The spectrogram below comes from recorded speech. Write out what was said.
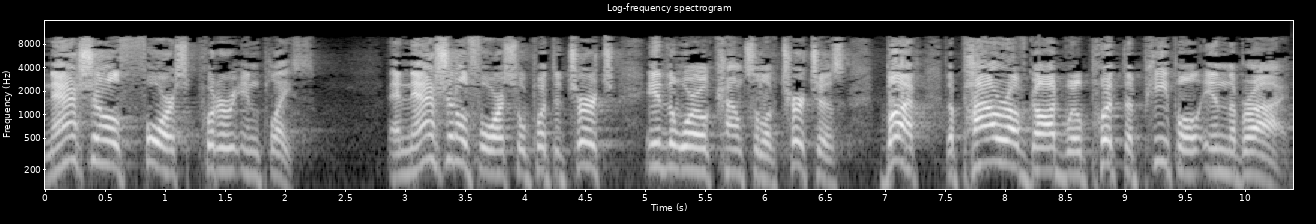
National force put her in place. And national force will put the church in the World Council of Churches, but the power of God will put the people in the bride.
